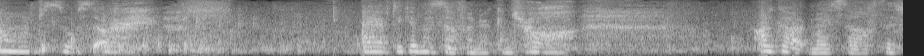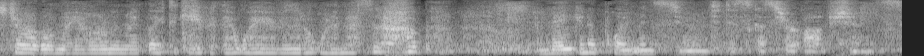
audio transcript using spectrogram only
Oh, I'm so sorry. I have to get myself under control. I got myself this job on my own, and I'd like to keep it that way. I really don't want to mess it up. Make an appointment soon to discuss your options.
